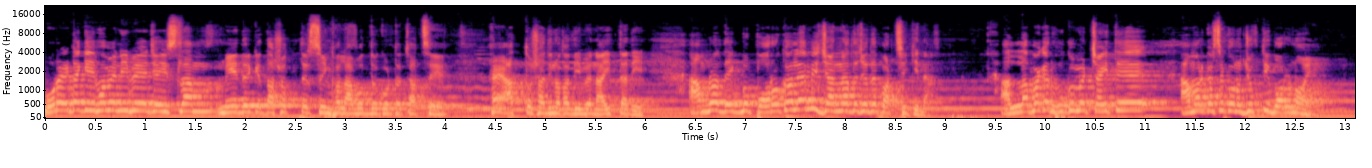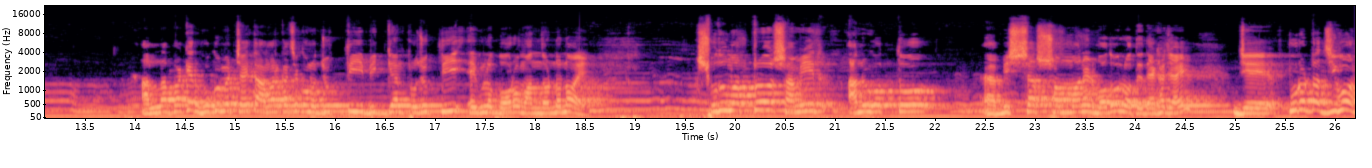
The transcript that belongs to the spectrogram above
ওরা এটাকে এভাবে নিবে যে ইসলাম মেয়েদেরকে দাসত্বের শৃঙ্খলা আবদ্ধ করতে চাচ্ছে। হ্যাঁ আত্মস্বাধীনতা দিবে না, ইত্যাদি। আমরা দেখব পরকালে আমি জান্নাতে যেতে পারছি কিনা। আল্লাহ পাকের হুকুমের চাইতে আমার কাছে কোনো যুক্তি বড় নয়। আল্লাহ পাকের হুকুমের চাইতে আমার কাছে কোনো যুক্তি, বিজ্ঞান, প্রযুক্তি এগুলো বড় মানদণ্ড নয়। শুধুমাত্র স্বামীর আনুগত্য বিশ্বাস, সম্মানের বদৌলতে দেখা যায় যে পুরোটা জীবন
